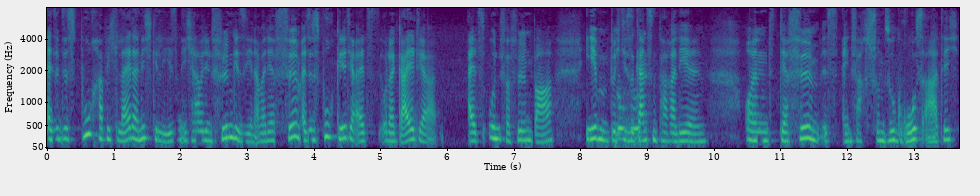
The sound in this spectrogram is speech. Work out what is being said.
also das Buch habe ich leider nicht gelesen. Ich habe den Film gesehen, aber der Film, also das Buch gilt ja als oder galt ja als unverfilmbar, eben durch diese mhm. ganzen Parallelen. Und der Film ist einfach schon so großartig,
